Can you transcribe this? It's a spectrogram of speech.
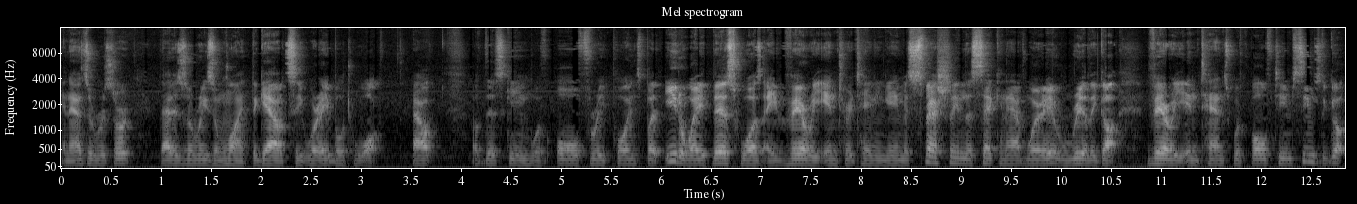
And as a result, that is the reason why the Galaxy were able to walk out of this game with all three points. But either way, this was a very entertaining game, especially in the second half where it really got very intense with both teams. Seems to go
